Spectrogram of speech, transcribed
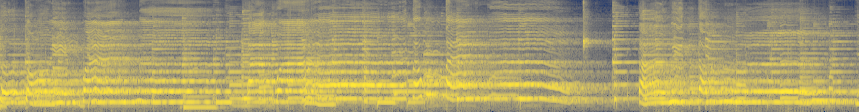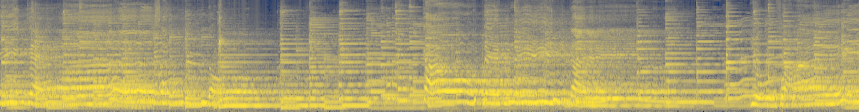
thương tôi quan tham qua tóc tan ta quyết tâm giết kẻ sân đồn cao tìm ly này dù phải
